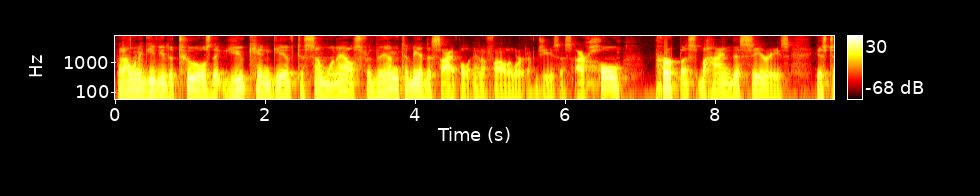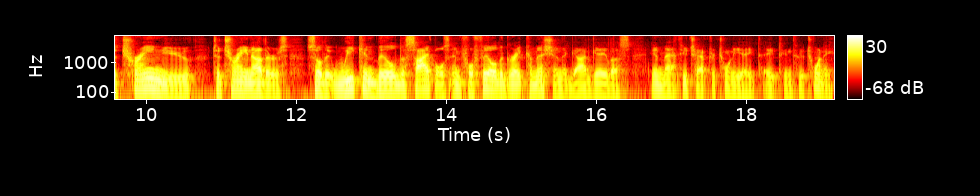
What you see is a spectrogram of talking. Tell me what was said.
but I want to give you the tools that you can give to someone else for them to be a disciple and a follower of Jesus. Our whole purpose behind this series is to train you to train others so that we can build disciples and fulfill the Great Commission that God gave us in Matthew chapter 28, 18 through 20.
